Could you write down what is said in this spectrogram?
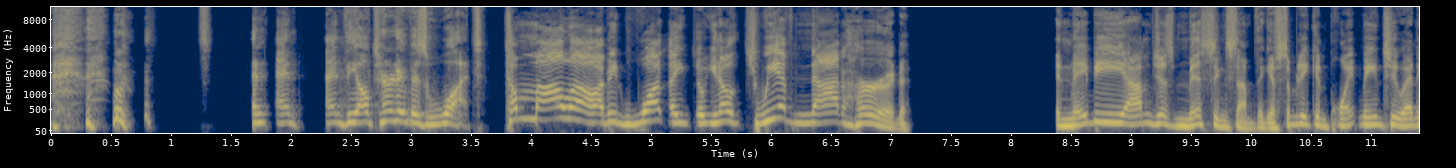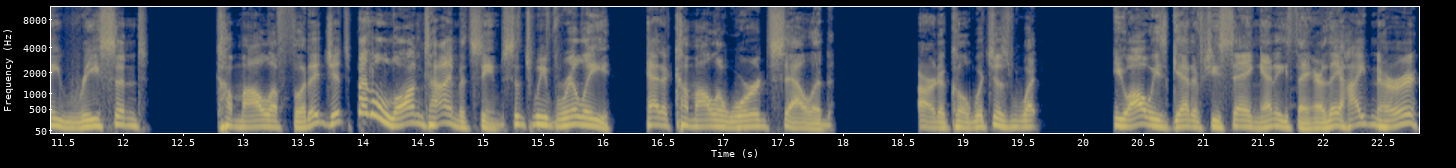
And and and the alternative is what? Kamala. I mean, what? You know, we have not heard. And maybe I'm just missing something. If somebody can point me to any recent Kamala footage, it's been a long time, it seems, since we've really had a Kamala word salad article, which is what you always get if she's saying anything. Are they hiding her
